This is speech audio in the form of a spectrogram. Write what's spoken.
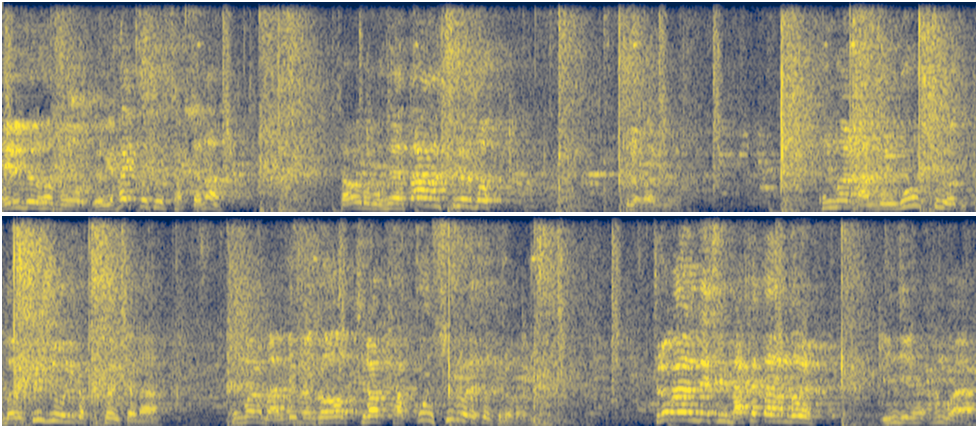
예를 들어서 뭐 여기 하이퍼스에서 잡잖아. 잡아서 뭐 그냥 땅 치면서 들어가는 거야. 공간을 만들고 수루, 너희 슛이 오니까 붙어 있잖아. 공간을 만들면서 드랍 잡고 수루해서 들어가는 거야. 들어가는데 지금 막혔다는 걸 인지를 한 거야.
